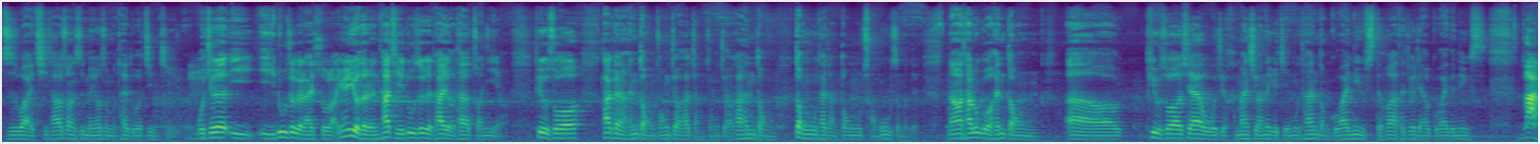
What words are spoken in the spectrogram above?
之外，其他算是没有什么太多的禁忌了。我觉得以以录这个来说啦，因为有的人他其实录这个他有他的专业嘛，譬如说他可能很懂宗教，他讲宗教；他很懂动物，他讲动物、宠物什么的。然后他如果很懂呃，譬如说现在我觉得很蛮喜欢那个节目，他很懂国外 news 的话，他就聊国外的 news。烂，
